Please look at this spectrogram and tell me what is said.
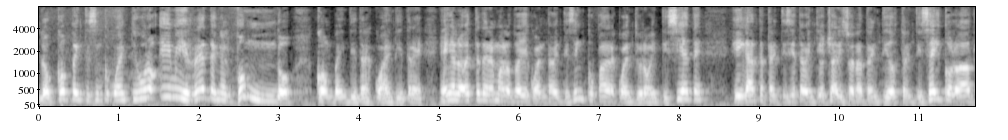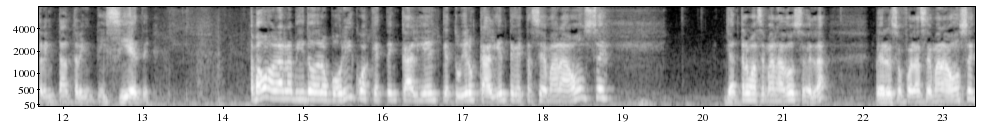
los Cubs 25-41 y mi red en el fondo con 23-43. En el oeste tenemos a los Dodgers 40-25, Padres 41-27. Gigantes 37-28, Arizona 32-36, Colorado 30-37. Vamos a hablar rapidito de los boricuas que estén calientes, que estuvieron calientes en esta semana 11. Ya entramos a semana 12, ¿verdad? Pero eso fue la semana 11.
